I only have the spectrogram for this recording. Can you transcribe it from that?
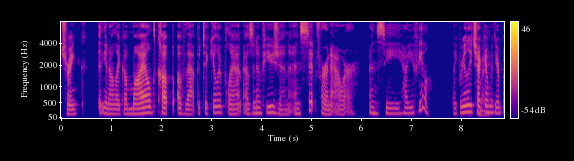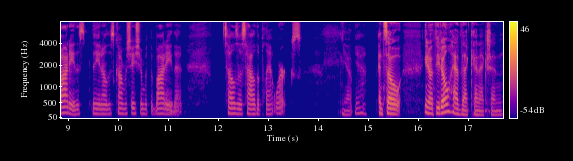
drink, you know, like a mild cup of that particular plant as an infusion and sit for an hour and see how you feel. Like really check in with your body. This, you know, this conversation with the body that tells us how the plant works. Yeah. Yeah. And so, you know, if you don't have that connection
